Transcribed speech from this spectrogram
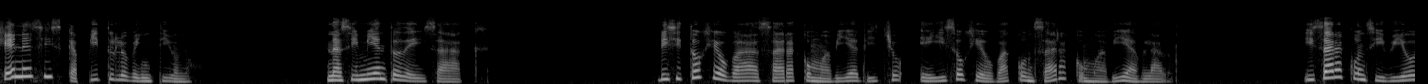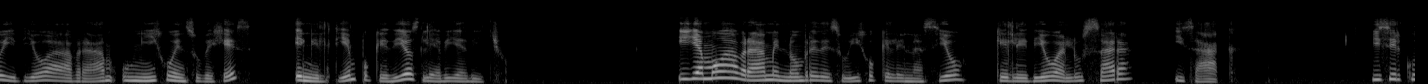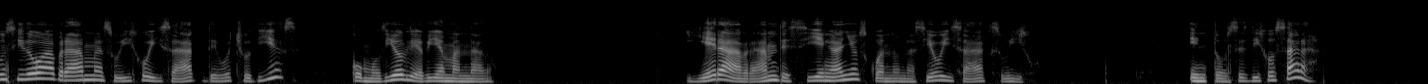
Génesis capítulo 21 Nacimiento de Isaac Visitó Jehová a Sara como había dicho, e hizo Jehová con Sara como había hablado. Y Sara concibió y dio a Abraham un hijo en su vejez, en el tiempo que Dios le había dicho. Y llamó a Abraham el nombre de su hijo que le nació, que le dio a luz Sara, Isaac. Y circuncidó a Abraham a su hijo Isaac de ocho días, como Dios le había mandado. Y era Abraham de cien años cuando nació Isaac su hijo. Entonces dijo Sara,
